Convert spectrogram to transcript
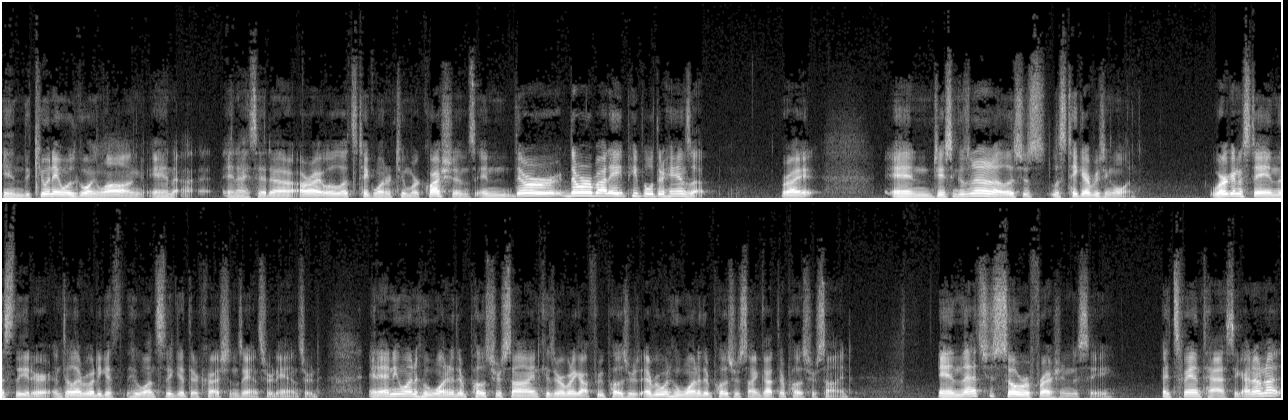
and the Q and A was going long, and and I said, uh, all right, well, let's take one or two more questions, and there were there were about eight people with their hands up, right? And Jason goes, no, no, no, let's just let's take every single one. We're going to stay in this theater until everybody gets who wants to get their questions answered answered. And anyone who wanted their poster signed, because everybody got free posters, everyone who wanted their poster signed got their poster signed. And that's just so refreshing to see. It's fantastic. And I'm not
